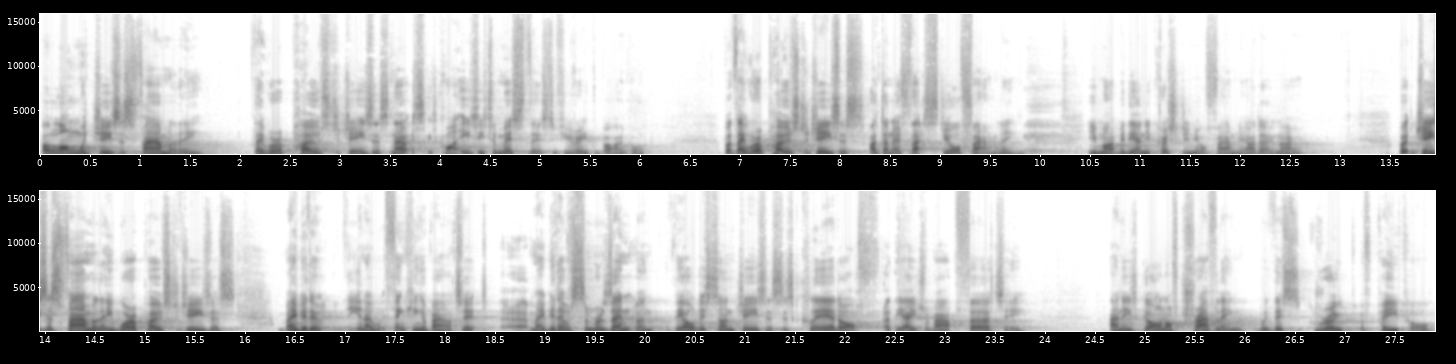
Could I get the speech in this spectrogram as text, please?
along with Jesus' family, they were opposed to Jesus. Now, it's, it's quite easy to miss this if you read the Bible. But they were opposed to Jesus. I don't know if that's your family. You might be the only Christian in your family. I don't know. But Jesus' family were opposed to Jesus. Maybe, they, you know, thinking about it, uh, maybe there was some resentment. The oldest son, Jesus, is cleared off at the age of about 30, and he's gone off traveling with this group of people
